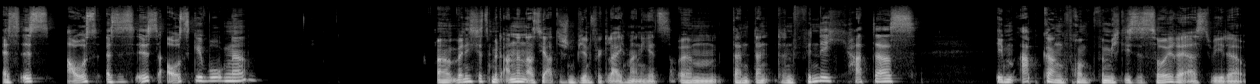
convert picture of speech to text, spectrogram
es ist aus, es ist, ist ausgewogener, äh, wenn ich es jetzt mit anderen asiatischen Bieren vergleiche, meine ich jetzt, ähm, dann, dann, dann finde ich, hat das im Abgang kommt für mich diese Säure erst wieder.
